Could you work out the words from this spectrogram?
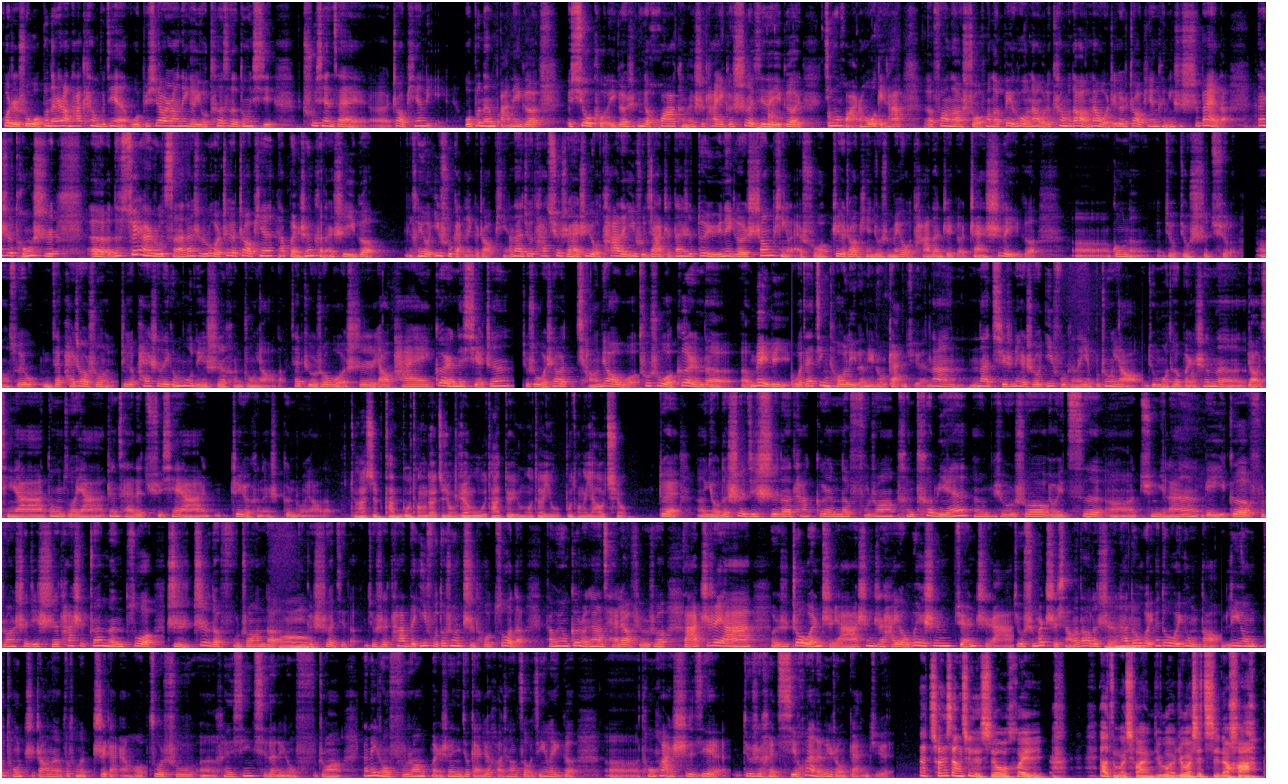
或者说我不能让他看不见，我必须要让那个有特色的东西出现在呃照片里。我不能把那个袖口的一个那个花，可能是他一个设计的一个精华，然后我给他呃放到手放到背后，那我就看不到，那我这个照片肯定是失败的。但是同时，呃，虽然如此呢，但是如果这个照片它本身可能是一个。很有艺术感的一个照片，那就它确实还是有它的艺术价值，但是对于那个商品来说，这个照片就是没有它的这个展示的一个呃功能，就就失去了。嗯，所以你在拍照的时候，这个拍摄的一个目的是很重要的。再比如说，我是要拍个人的写真，就是我是要强调我突出我个人的呃魅力，我在镜头里的那种感觉。那那其实那个时候衣服可能也不重要，就模特本身的表情呀、动作呀、身材的曲线呀，这个可能是更重要的。就还是看不同的这种任务，它对于模特有不同的要求。对，嗯，有的设计师的他个人的服装很特别，嗯，比如说有一次，呃，去米兰给一个服装设计师，他是专门做纸质的服装的一个设计的，就是他的衣服都是用纸头做的，他会用各种各样的材料，比如说杂志呀，或者是皱纹纸呀，甚至还有卫生卷纸啊，就什么纸想得到的纸，他都会他都会用到，利用不同纸张的不同的质感，然后做出嗯很新奇的那种服装。那那种服装本身，你就感觉好像走进了一个呃童话世界，就是很奇幻的那种感觉。那穿上去的时候会 要怎么穿？如果如果是纸的话，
